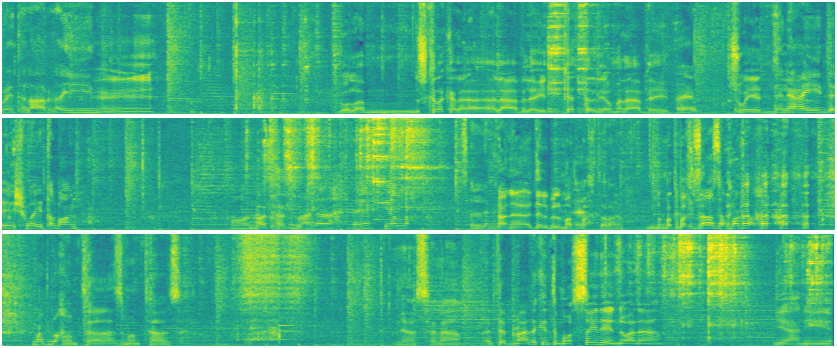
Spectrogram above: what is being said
شوية ألعاب العيد إيه والله نشكرك على ألعاب العيد كثر اليوم ألعاب العيد إيه. شوية بدنا عيد إيه، شوي طبعا هون هذه. معلقه إيه يلا سلم أنا أدل بالمطبخ ترى. مطبخنا قصاصك مطبخ. مطبخ. ممتاز ممتاز. يا سلام. أنت بما أنك أنت موصيني إنه أنا يعني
